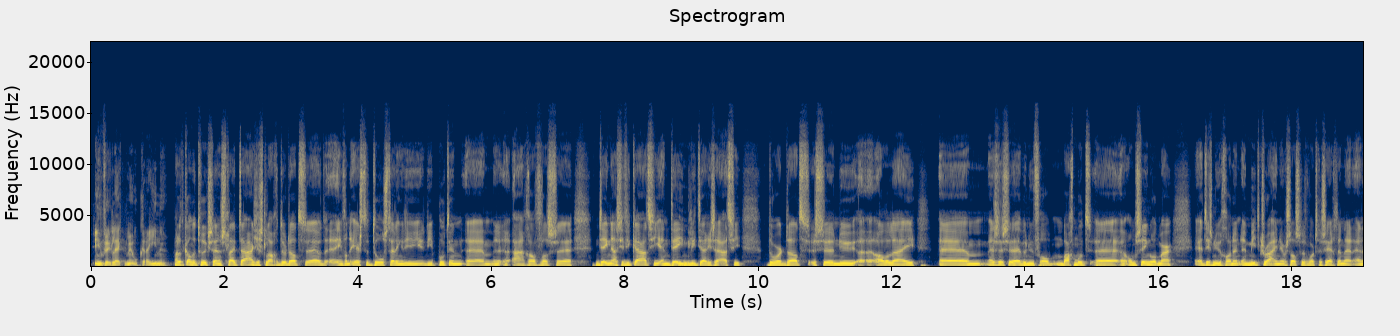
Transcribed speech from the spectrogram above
in vergelijking met Oekraïne. Maar dat kan natuurlijk zijn een slijtageslag, doordat eh, een van de eerste doelstellingen die, die Poetin eh, aangaf was eh, denazificatie en demilitarisatie. Doordat ze nu eh, allerlei. ehm, ze, hebben nu vooral eh, omsingeld, maar het is nu gewoon een, een meat grinder, zoals het wordt gezegd. En, en,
